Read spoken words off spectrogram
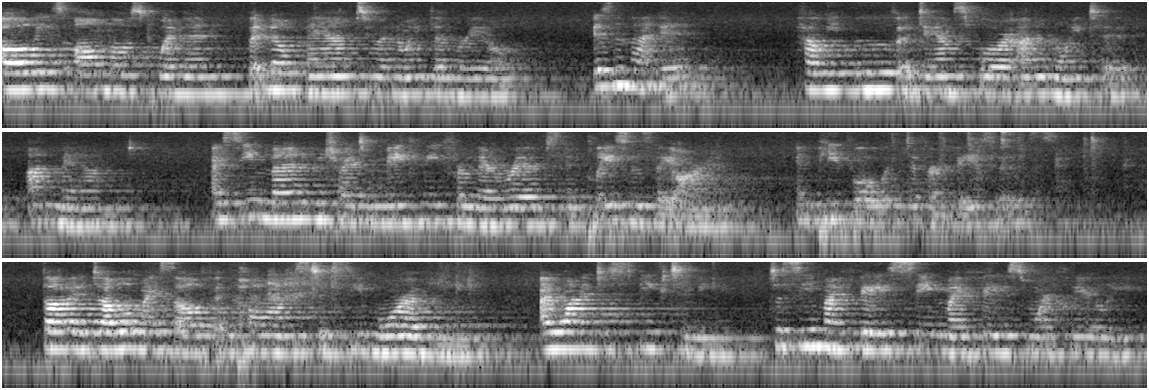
All these almost women, but no man to anoint them real. Isn't that it? How we move a dance floor unanointed, unmanned. I see men who try to make me from their ribs in places they aren't, in people with different faces. Thought I'd double myself in poems to see more of me. I wanted to speak to me, to see my face seeing my face more clearly.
